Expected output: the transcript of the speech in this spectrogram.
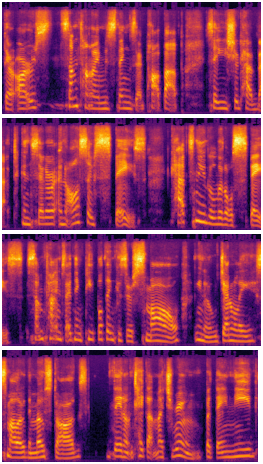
there are sometimes things that pop up. So you should have that to consider. And also space. Cats need a little space. Sometimes I think people think because they're small, you know, generally smaller than most dogs, they don't take up much room, but they need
